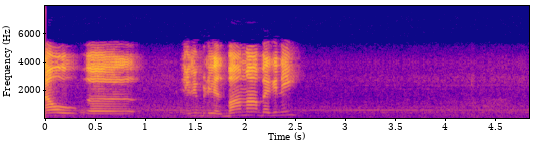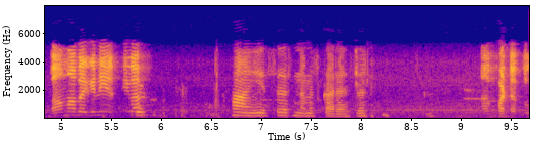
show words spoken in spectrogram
Now, uh, anybody else? Bama Bagini? Bama Bagini अस्ति वा? हा यस् सर् नमस्कारः सर् Uh, पठतु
